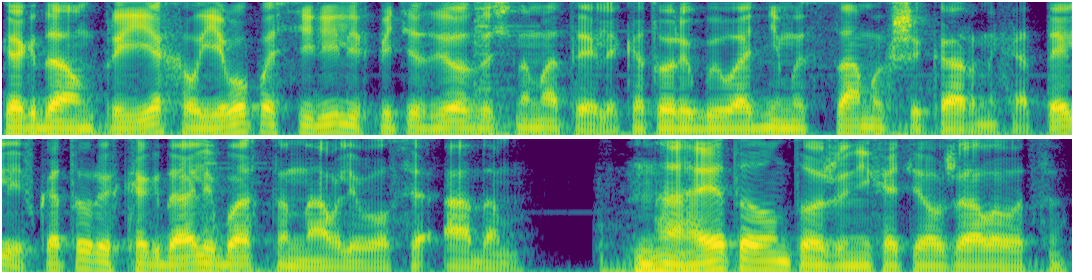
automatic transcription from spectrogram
Когда он приехал, его поселили в пятизвездочном отеле, который был одним из самых шикарных отелей, в которых когда-либо останавливался Адам. На это он тоже не хотел жаловаться.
